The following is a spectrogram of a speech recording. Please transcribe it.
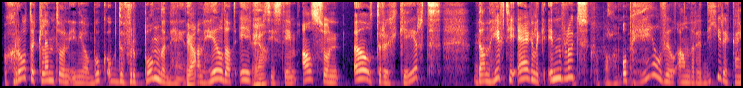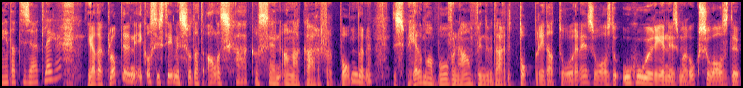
grote klemtoon in jouw boek, op de verbondenheid van heel dat ecosysteem. Als zo'n uil terugkeert, dan heeft hij eigenlijk invloed op, heel veel andere dieren. Kan je dat eens uitleggen? Ja, dat klopt. In een ecosysteem is zo dat alle schakels zijn aan elkaar verbonden. Hè. Dus helemaal bovenaan vinden we daar de toppredatoren, hè, zoals de oehoe erin is, maar ook zoals de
